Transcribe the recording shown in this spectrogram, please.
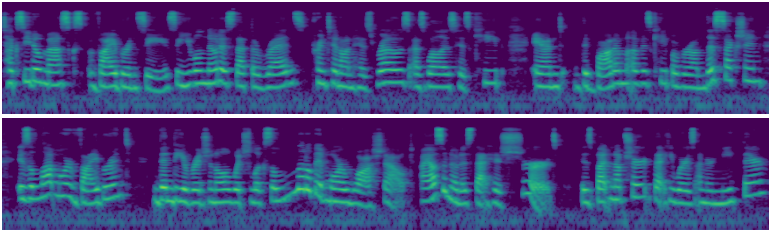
Tuxedo Mask's vibrancy. So you will notice that the reds printed on his rose as well as his cape and the bottom of his cape over on this section is a lot more vibrant than the original, which looks a little bit more washed out. I also noticed that his shirt his button-up shirt that he wears underneath there,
